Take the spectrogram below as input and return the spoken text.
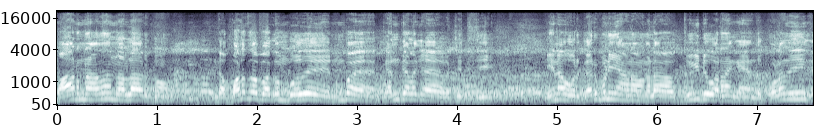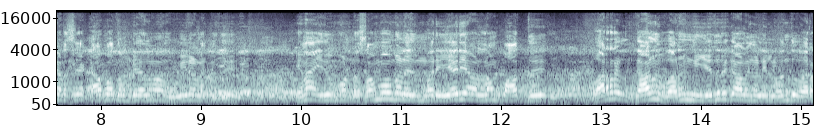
மாறினா தான் நல்லாயிருக்கும். இந்த படத்தை பார்க்கும்போது ரொம்ப கண்கலக்க வச்சிருச்சு ஏன்னா ஒரு கர்ப்பிணி ஆனவங்கள தூக்கிட்டு வர்றாங்க. அந்த குழந்தையும் கடைசியாக காப்பாற்ற முடியாதவங்க அது உயிரிழக்குது. ஏன்னா இது போன்ற சம்பவங்கள் இது மாதிரி ஏரியாவெல்லாம் பார்த்து வர்ற காலம் வரும் எதிர்காலங்களில் வந்து வர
